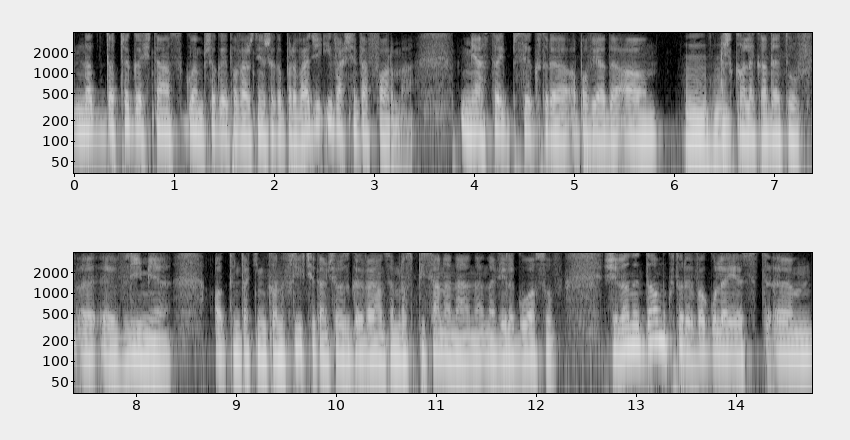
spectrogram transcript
no, do czegoś nas głębszego i poważniejszego prowadzi i właśnie ta forma. Miasto i psy, które opowiada o szkole kadetów y, y, w Limie, o tym takim konflikcie tam się rozgrywającym, rozpisane na, na, na wiele głosów. Zielony Dom, który w ogóle jest um,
